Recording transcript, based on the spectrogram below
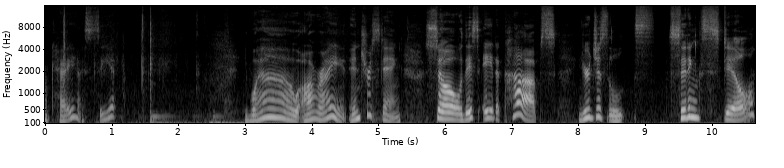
Okay, I see it. Wow, all right, interesting. So this Eight of Cups, you're just sitting still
